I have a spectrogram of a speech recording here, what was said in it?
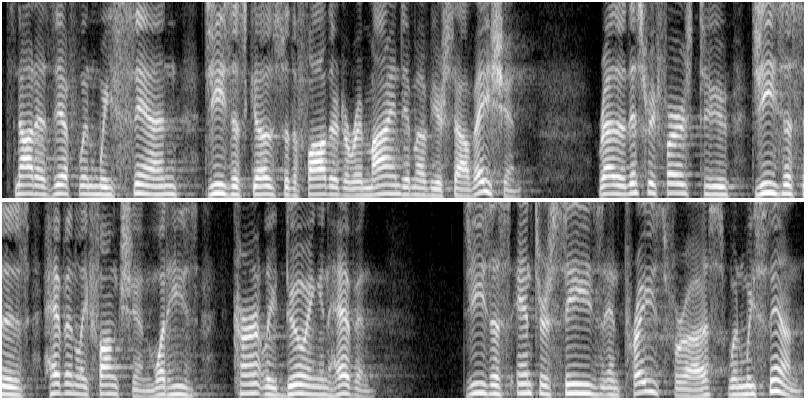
It's not as if when we sin, Jesus goes to the Father to remind him of your salvation. Rather, this refers to Jesus' heavenly function, what he's currently doing in heaven. Jesus intercedes and prays for us when we sin.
